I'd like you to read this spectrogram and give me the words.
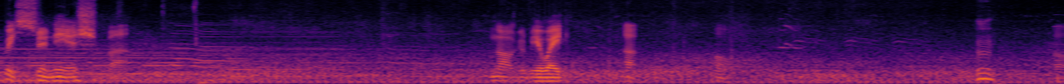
pretty soonish, but not gonna be awake. Uh, oh. Hmm. Oh.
